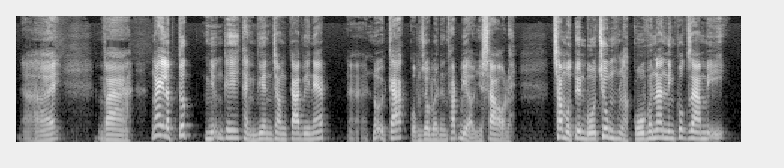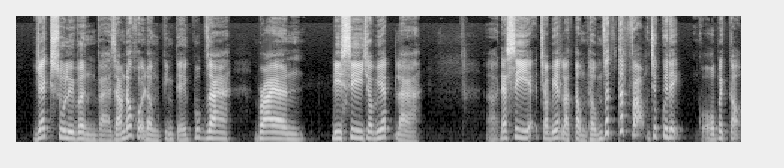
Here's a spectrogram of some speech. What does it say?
Đấy. Và ngay lập tức những cái thành viên trong cabinet Ờ, nội các của ông Joe Biden phát biểu như sau này. Trong một tuyên bố chung là Cố vấn an ninh quốc gia Mỹ Jake Sullivan và Giám đốc Hội đồng Kinh tế Quốc gia Brian DC cho biết là ờ, uh, Desi cho biết là Tổng thống rất thất vọng trước quyết định của OPEC cộng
